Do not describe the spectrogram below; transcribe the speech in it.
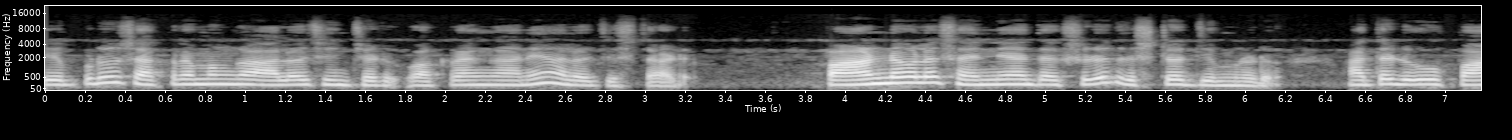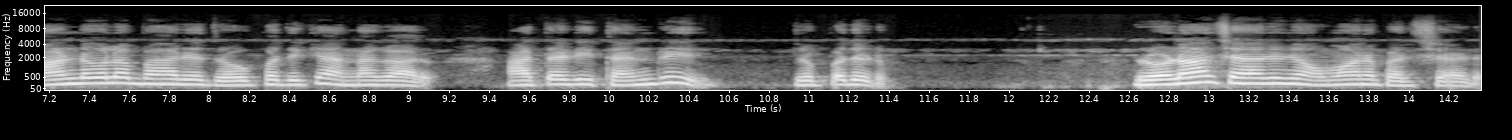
ఎప్పుడూ సక్రమంగా ఆలోచించడు వక్రంగానే ఆలోచిస్తాడు. పాండవుల సైన్యాధ్యక్షుడు దృష్టోద్యుమ్నుడు అతడు పాండవుల భార్య ద్రౌపదికి అన్నగారు. అతడి తండ్రి ద్రుపదుడు. ద్రోణాచార్యుని అవమానపరిచాడు.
